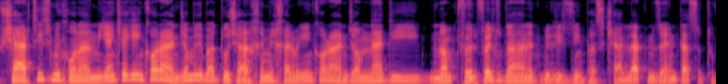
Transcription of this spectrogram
شرطیت می‌کنن میگن که اگه این کار رو انجام بدی بعد دوچرخه می‌خریم اگه این کار رو انجام ندی نم فلفل تو دهنت میریزیم پس کلت می‌زنیم دست تو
